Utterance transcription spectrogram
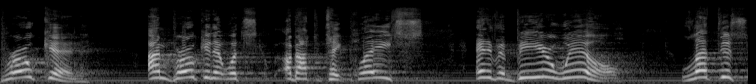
broken. I'm broken at what's about to take place. And if it be your will, let this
